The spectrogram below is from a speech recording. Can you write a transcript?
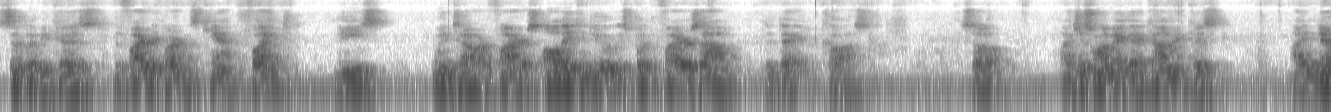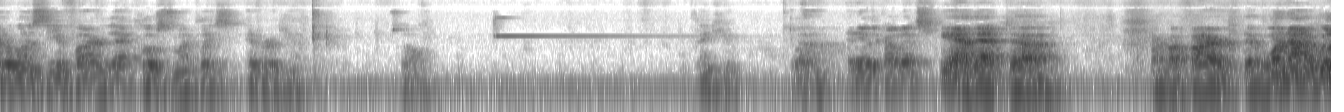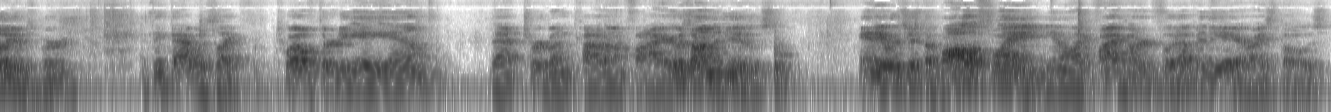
simply because the fire departments can't fight these wind tower fires. All they can do is put the fires out that they caused. So, I just wanna make that comment, cause I never wanna see a fire that close to my place ever again. So. Thank you. Well, Any other comments? Yeah, that, uh, talking about fire, that one down at Williamsburg, I think that was like twelve thirty AM. That turbine caught on fire. It was on the news. And it was just a ball of flame, you know, like five hundred foot up in the air, I suppose.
